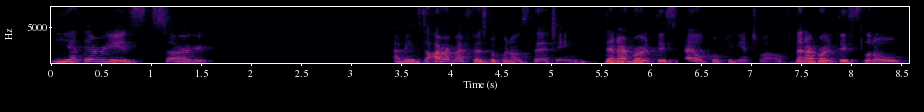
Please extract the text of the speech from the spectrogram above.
Yeah, there is. So, I mean, so I wrote my first book when I was 13. Then I wrote this failed book in year 12. Then I wrote this little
